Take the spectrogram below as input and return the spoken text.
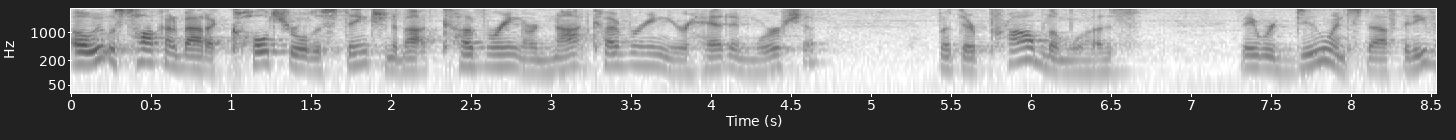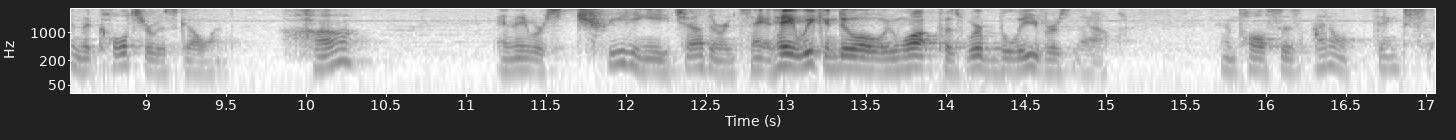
Oh, it was talking about a cultural distinction about covering or not covering your head in worship. But their problem was they were doing stuff that even the culture was going, huh? And they were treating each other and saying, hey, we can do what we want because we're believers now. And Paul says, I don't think so.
